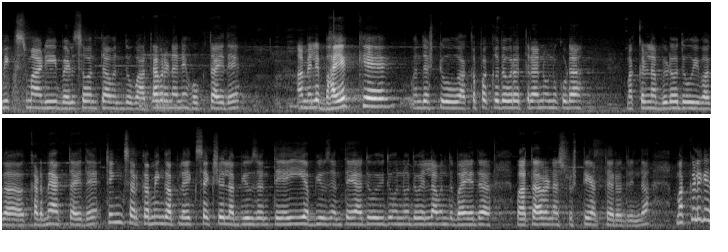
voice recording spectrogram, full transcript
ಮಿಕ್ಸ್ ಮಾಡಿ ಬೆಳೆಸೋವಂಥ ಒಂದು ವಾತಾವರಣನೇ ಹೋಗ್ತಾ ಇದೆ. ಆಮೇಲೆ ಭಯಕ್ಕೆ ಒಂದಷ್ಟು ಅಕ್ಕಪಕ್ಕದವ್ರ ಹತ್ರನೂ ಕೂಡ ಮಕ್ಕಳನ್ನ ಬಿಡೋದು ಇವಾಗ ಕಡಿಮೆ ಆಗ್ತಾ ಇದೆ. Things are coming up like sexual abuse ಅಂತೆ, ಈ ಅಬ್ಯೂಸ್ ಅಂತೆ, ಅದು ಇದು ಅನ್ನೋದು ಎಲ್ಲ ಒಂದು ಭಯದ ವಾತಾವರಣ ಸೃಷ್ಟಿ ಆಗ್ತಾ ಇರೋದ್ರಿಂದ ಮಕ್ಕಳಿಗೆ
